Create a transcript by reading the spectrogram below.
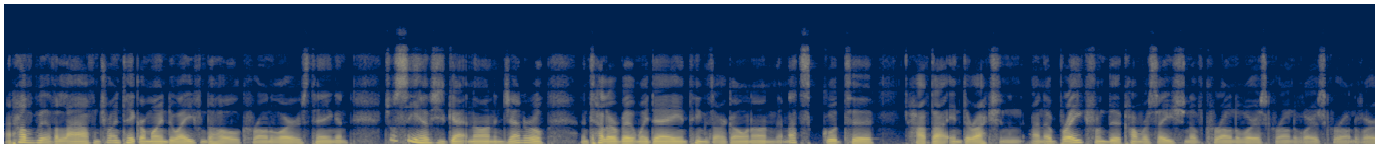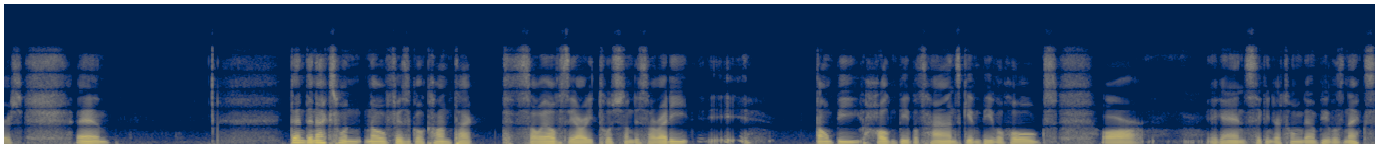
and have a bit of a laugh and try and take her mind away from the whole coronavirus thing, and just see how she's getting on in general, and tell her about my day and things that are going on. And that's good to have that interaction and a break from the conversation of coronavirus, coronavirus, coronavirus. Um, then the next one, no physical contact. So I obviously already touched on this already. Don't be holding people's hands, giving people hugs, or again sticking your tongue down people's necks.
